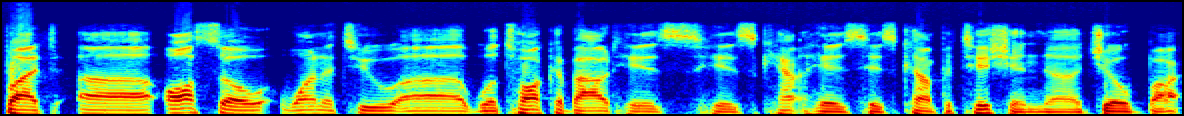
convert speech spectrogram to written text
but uh, also wanted to. Uh, we'll talk about his his co- his his competition, uh, Joe Bi-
